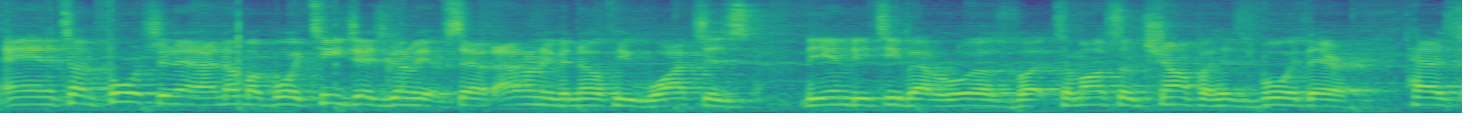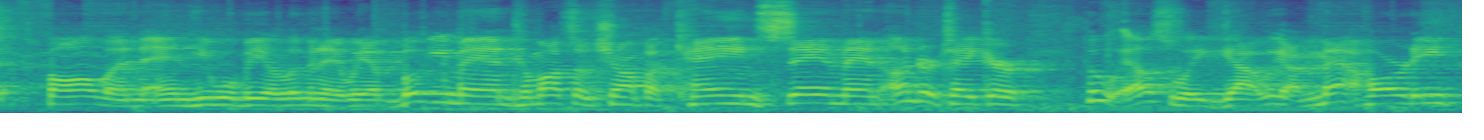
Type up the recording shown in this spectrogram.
and it's unfortunate. I know my boy TJ is going to be upset. I don't even know if he watches the MDT Battle Royals, but Tommaso Ciampa, his boy there, has fallen, and he will be eliminated. We have Boogeyman, Tommaso Ciampa, Kane, Sandman, Undertaker. Who else we got? We got Matt Hardy,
